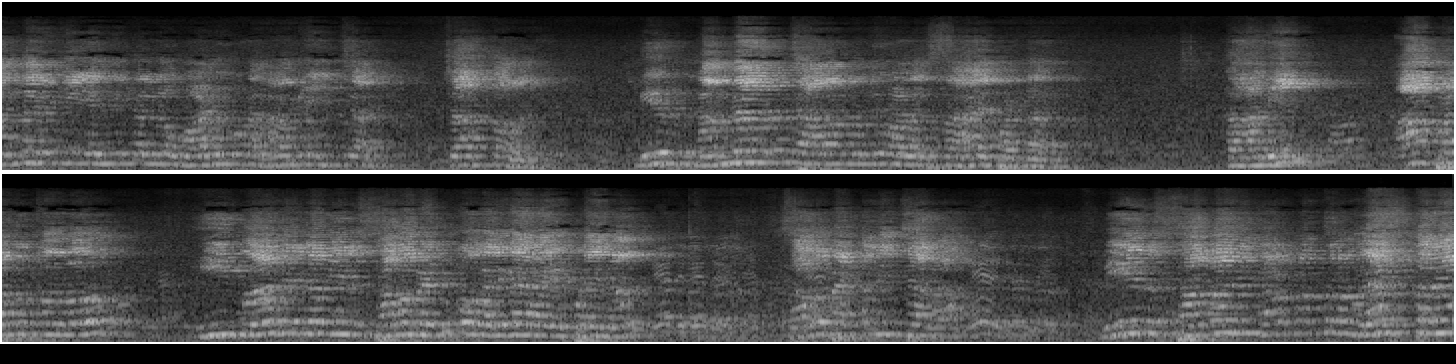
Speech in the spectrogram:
అందరికీ ఎన్నికల్లో వాళ్ళు కూడా హామీ ఇచ్చారు చేస్తామని మీరు నమ్మారు చాలా మంది వాళ్ళకి సహాయపడ్డారు కానీ ఆ ప్రభుత్వంలో ఈ మాదిరిగా మీరు సభ పెట్టుకోగలిగారా ఎప్పుడైనా? సభ పెట్టనిచ్చారా? మీరు సభని కరపత్రం వేస్తారే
